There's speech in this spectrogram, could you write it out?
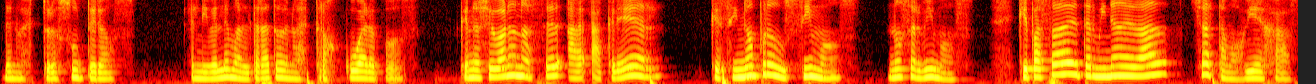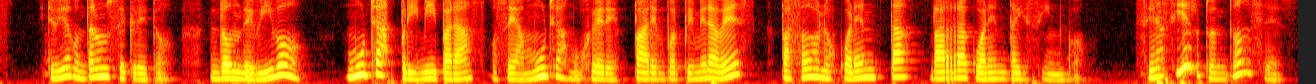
de nuestros úteros, el nivel de maltrato de nuestros cuerpos, que nos llevaron a, a, creer que si no producimos, no servimos, que pasada determinada edad ya estamos viejas. Y te voy a contar un secreto. Donde vivo, muchas primíparas, o sea, muchas mujeres paren por primera vez pasados los 40 barra 45. ¿Será cierto entonces?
